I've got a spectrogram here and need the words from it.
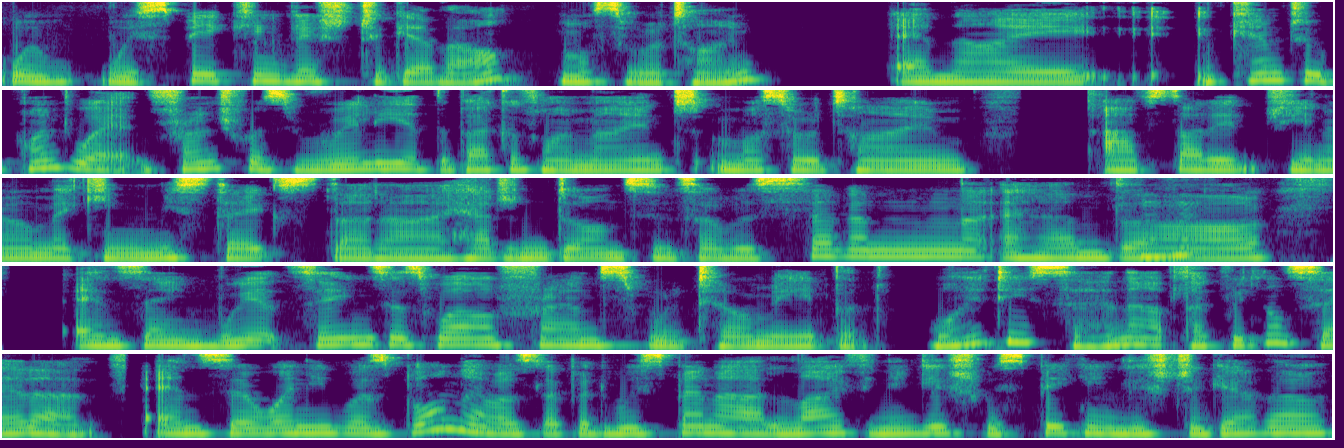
we, we speak English together most of the time. And I came to a point where French was really at the back of my mind most of the time. I've started, you know, making mistakes that I hadn't done since I was seven and, mm-hmm. uh, and saying weird things as well. Friends would tell me, but why do you say that? Like, we don't say that. And so when he was born, I was like, but we spend our life in English. We speak English together.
